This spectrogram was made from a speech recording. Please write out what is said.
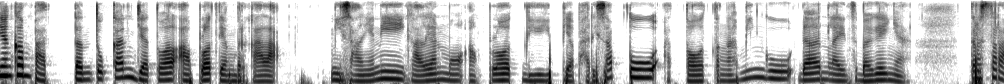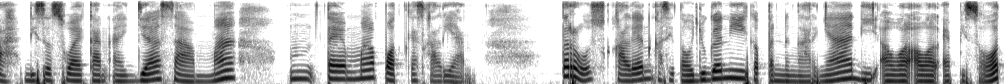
Yang keempat, tentukan jadwal upload yang berkala. Misalnya nih, kalian mau upload di tiap hari Sabtu atau tengah minggu dan lain sebagainya. Terserah, disesuaikan aja sama mm, tema podcast kalian. Terus kalian kasih tahu juga nih ke pendengarnya di awal-awal episode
